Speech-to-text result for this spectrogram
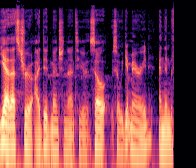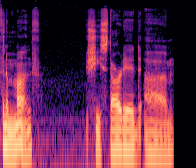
Yeah, that's true. I did mention that to you. So so we get married, and then within a month, she started um,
